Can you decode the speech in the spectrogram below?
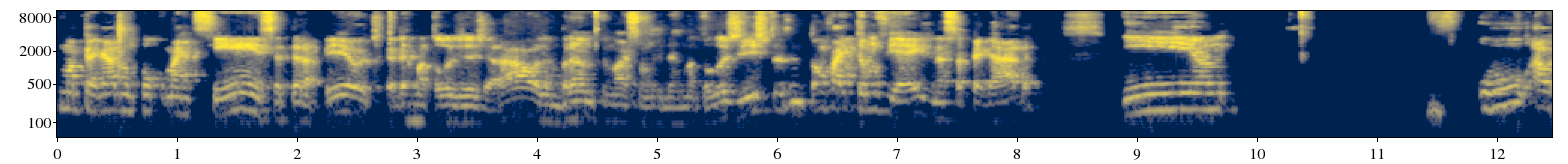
uma pegada um pouco mais de ciência, terapêutica, dermatologia geral, lembrando que nós somos dermatologistas, então vai ter um viés nessa pegada. E o, a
